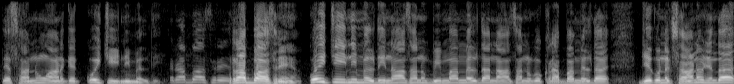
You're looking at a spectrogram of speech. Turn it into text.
ਤੇ ਸਾਨੂੰ ਆਣ ਕੇ ਕੋਈ ਚੀਜ਼ ਨਹੀਂ ਮਿਲਦੀ। ਰੱਬ ਆਸਰੇ ਰੱਬ ਆਸਰੇ ਆ। ਕੋਈ ਚੀਜ਼ ਨਹੀਂ ਮਿਲਦੀ ਨਾ ਸਾਨੂੰ ਬੀਮਾ ਮਿਲਦਾ ਨਾ ਸਾਨੂੰ ਕੋਈ ਖਰਾਬਾ ਮਿਲਦਾ। ਜੇ ਕੋਈ ਨੁਕਸਾਨ ਹੋ ਜਾਂਦਾ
